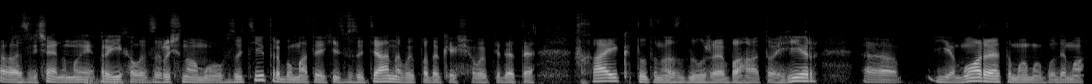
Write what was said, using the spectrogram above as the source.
Е, Звичайно, ми приїхали в зручному взутті. Треба мати якісь взуття на випадок, якщо ви підете в хайк. Тут у нас дуже багато гір, е, є море, тому ми будемо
